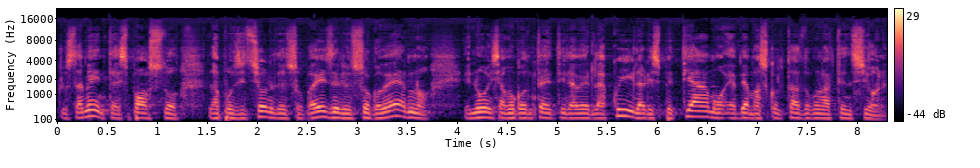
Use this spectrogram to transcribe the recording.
giustamente ha esposto la posizione del suo paese, del suo governo e noi siamo contenti di averla qui, la rispettiamo e abbiamo ascoltato con attenzione,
